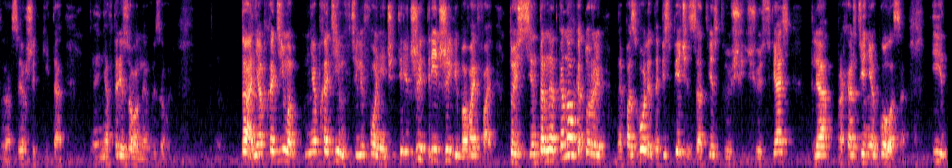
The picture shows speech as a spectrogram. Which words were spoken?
э, совершить какие-то э, неавторизованные вызовы. Да, необходимо, необходим в телефоне 4G, 3G, либо Wi-Fi. То есть интернет-канал, который э, позволит обеспечить соответствующую связь для прохождения голоса. И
